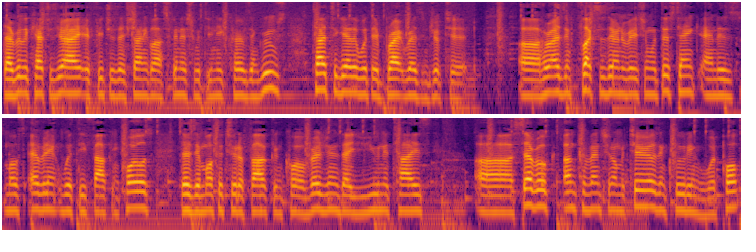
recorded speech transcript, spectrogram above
that really catches your eye. It features a shiny glass finish with unique curves and grooves tied together with a bright resin drip tip. Uh, Horizon flexes their innovation with this tank and is most evident with the Falcon coils. There's a multitude of Falcon coil versions that unitize uh, several unconventional materials, including wood pulp,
